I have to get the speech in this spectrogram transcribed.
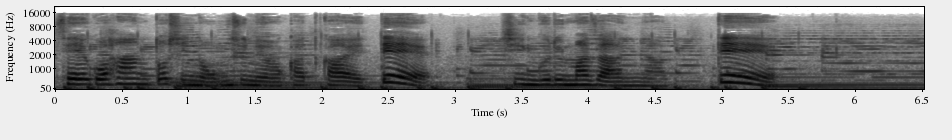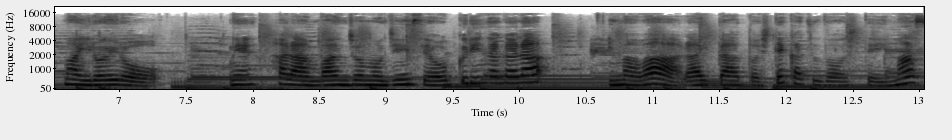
生後半年の娘を抱えてシングルマザーになってまあいろいろね波乱万丈の人生を送りながら今はライターとして活動しています。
